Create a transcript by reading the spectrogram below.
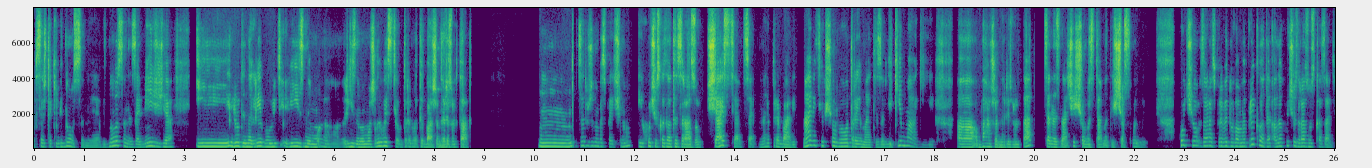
все ж таки відносини, відносини, заміжжя, і люди нагрівують різним, різними можливостями отримати бажаний результат. Це дуже небезпечно, і хочу сказати зразу: щастя це не прибавить. Навіть якщо ви отримаєте завдяки магії бажаний результат, це не значить, що ви станете щасливим. Хочу зараз приведу вам приклади, але хочу зразу сказати:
